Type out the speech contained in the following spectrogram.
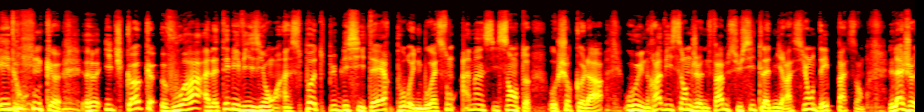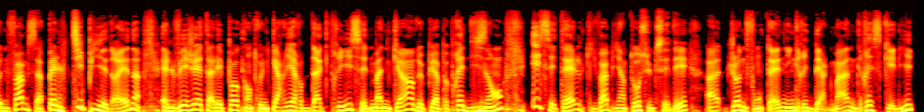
et donc euh, Hitchcock voit à la télévision un spot publicitaire pour une boisson amincissante au chocolat, où une ravissante jeune femme suscite l'admiration des passants. La jeune femme s'appelle Tippi Hedren, elle végète à l'époque entre une carrière d'actrice et de mannequin depuis à peu près 10 ans, et c'est elle qui va bientôt succéder à John Fontaine, Ingrid Bergman, Grace Kelly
